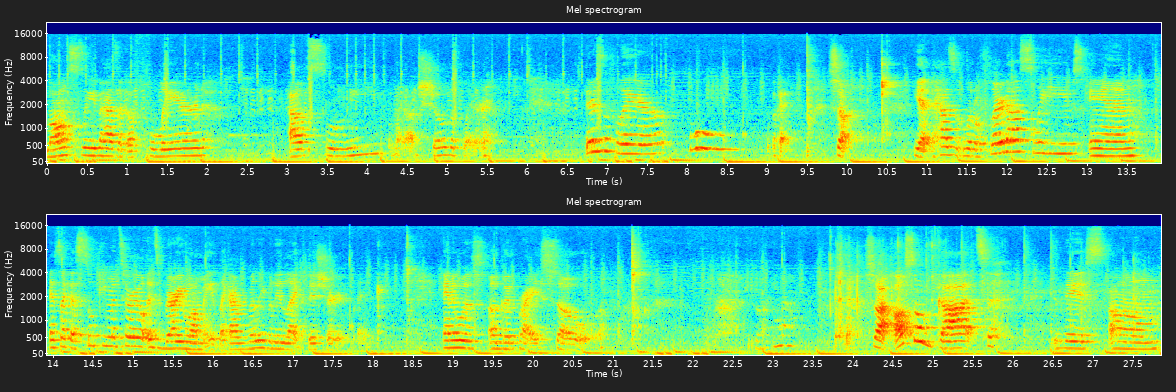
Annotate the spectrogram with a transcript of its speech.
long sleeve. It has like a flared out sleeve. Oh my god, show the flare. There's the flare. Ooh. Okay, so yeah, it has little flared out sleeves and it's like a silky material. It's very well made. Like I really, really like this shirt. Like, and it was a good price. So. So I also got this. Um,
